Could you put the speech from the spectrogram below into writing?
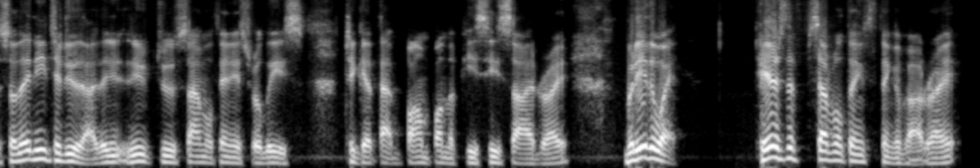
So they need to do that. They need to do simultaneous release to get that bump on the PC side, right? But either way, here's the several things to think about, right?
